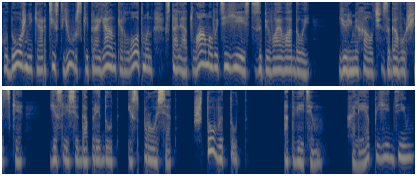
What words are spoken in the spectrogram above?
Художники, артист Юрский, Троянкер, Лотман стали отламывать и есть, запивая водой. Юрий Михайлович заговорщицки. «Если сюда придут и спросят, что вы тут?» Ответим хлеб едим.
